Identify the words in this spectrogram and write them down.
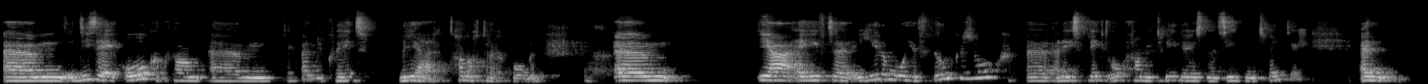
Um, die zei ook van, um, ik ben nu kwijt, miljard, het gaat nog terugkomen. Um, ja, hij heeft uh, hele mooie filmpjes ook. Uh, en hij spreekt ook van die 2027. En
